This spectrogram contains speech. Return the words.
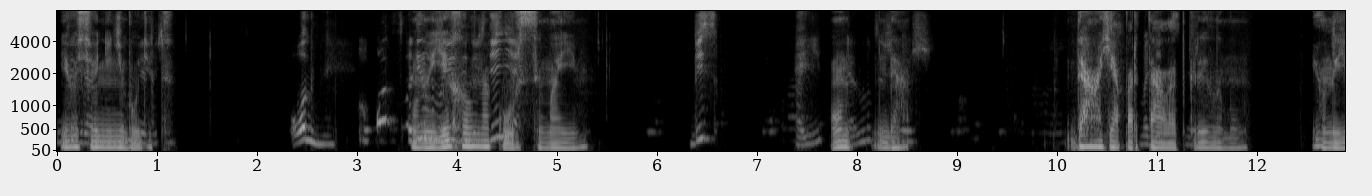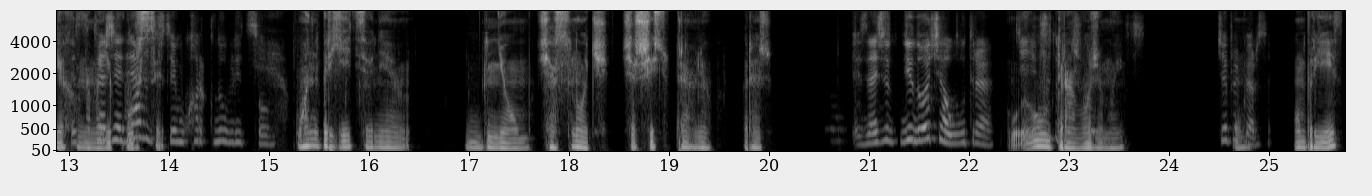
Его Адриан? сегодня не будет. Он, он Он на уехал на курсы мои. без... Он, ну ты да. Да, я портал открыл ему. И он уехал на мои курсы. что я ему харкну в лицо. Он приедет сегодня днем. Сейчас ночь. Сейчас 6 утра, алло. Гараж. Значит, не ночь, а утро. День Утро, боже мой. Че Он, приперся? он приедет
